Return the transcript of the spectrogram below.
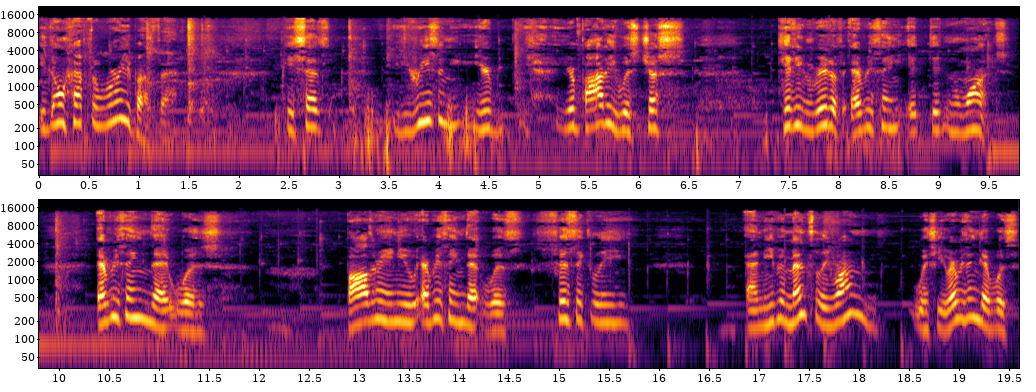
you don't have to worry about that. He says, the reason your, your body was just getting rid of everything it didn't want. Everything that was bothering you, everything that was physically and even mentally wrong with you, everything that was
